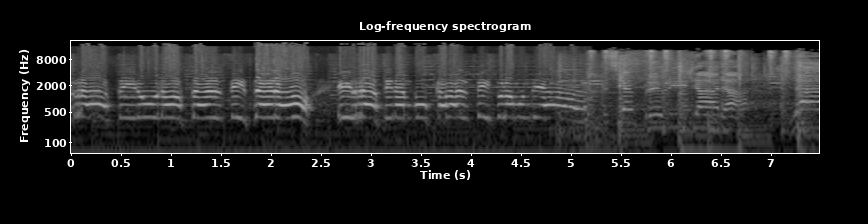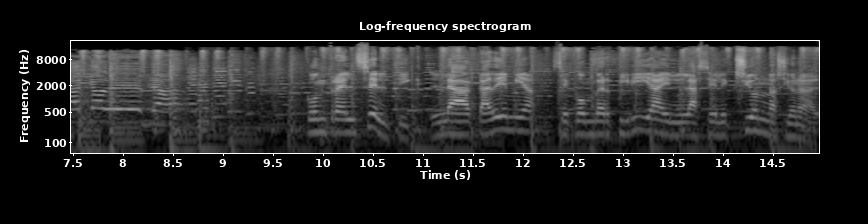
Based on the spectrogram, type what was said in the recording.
Racing 1, Celtic 0 y Racing en busca del título mundial. siempre brillará la academia. Contra el Celtic, la academia se convertiría en la selección nacional.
